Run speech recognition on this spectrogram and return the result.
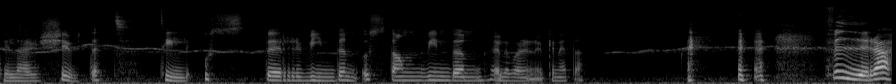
till det här tjutet. Till östervinden, östanvinden eller vad det nu kan heta. Fira!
